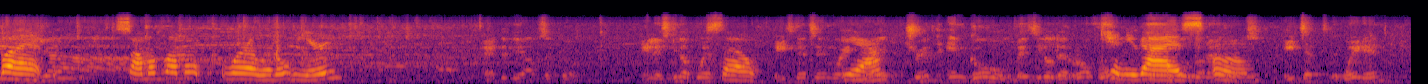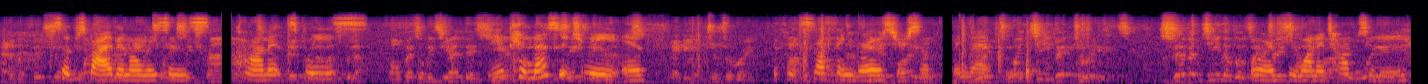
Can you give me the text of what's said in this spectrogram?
but some of them were a little weird. So, yeah. Can you guys, um, subscribe and only send comments, please? You can message me if if it's nothing gross or something that, or if you want to talk to me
